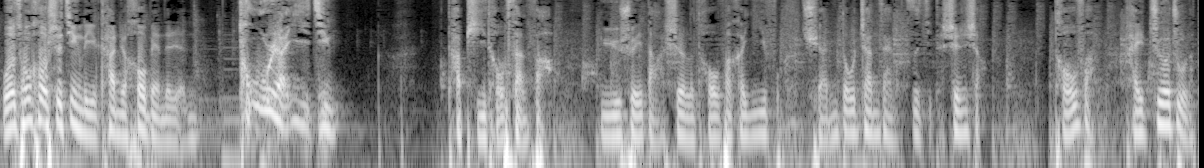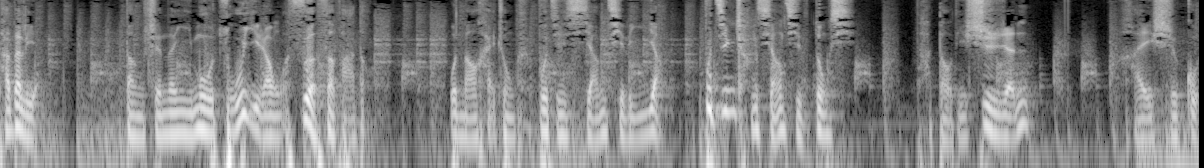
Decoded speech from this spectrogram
我从后视镜里看着后边的人，突然一惊，他披头散发，雨水打湿了头发和衣服，全都粘在了自己的身上，头发还遮住了他的脸。当时那一幕足以让我瑟瑟发抖，我脑海中不禁想起了一样不经常想起的东西：他到底是人还是鬼？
